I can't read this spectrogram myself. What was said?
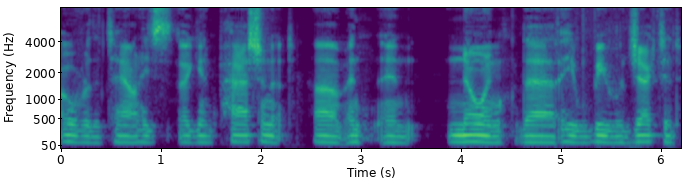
over the town. He's again passionate um, and and knowing that he will be rejected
